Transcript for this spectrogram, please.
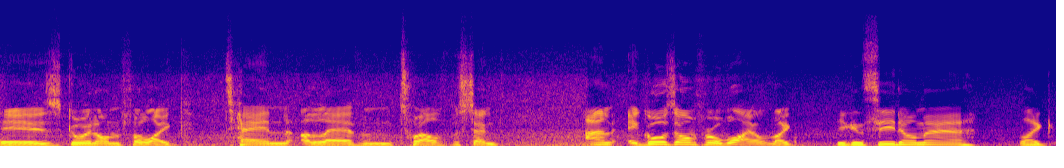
is going on for like 10, 11, 12%. And it goes on for a while. Like you can see down there, like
